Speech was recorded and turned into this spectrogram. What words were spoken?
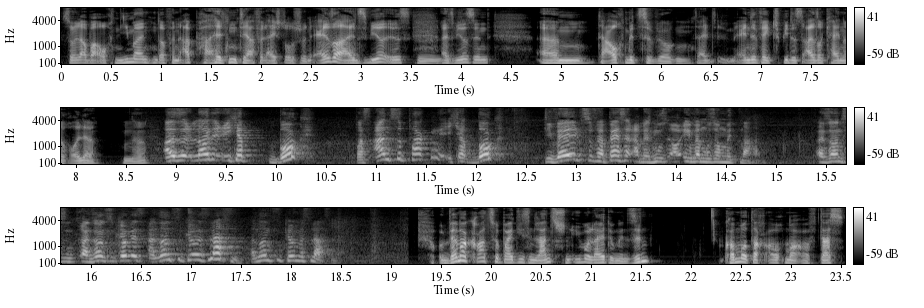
soll aber auch niemanden davon abhalten, der vielleicht auch schon älter als wir ist, mhm. als wir sind, ähm, da auch mitzuwirken. Im Endeffekt spielt das Alter keine Rolle. Ne? Also Leute, ich habe Bock, was anzupacken. Ich habe Bock, die Welt zu verbessern, aber es muss auch, irgendwann muss auch mitmachen. Ansonsten, ansonsten können wir es ansonsten können wir es lassen. Ansonsten können wir es lassen. Und wenn wir gerade so bei diesen Landschen Überleitungen sind, kommen wir doch auch mal auf das,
